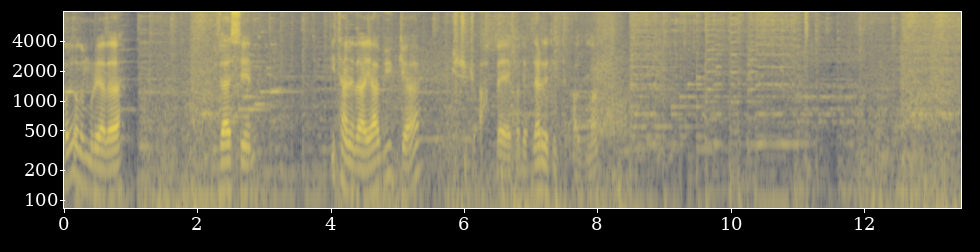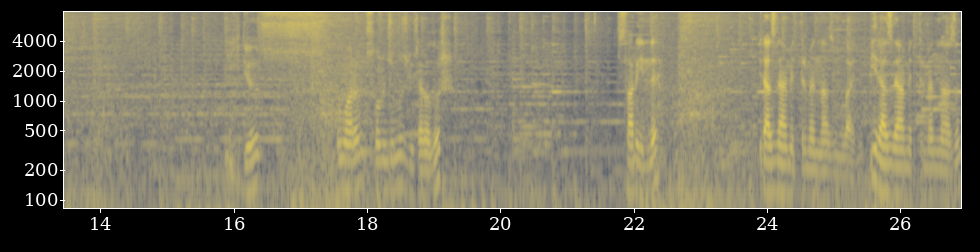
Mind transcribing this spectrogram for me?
Koy oğlum buraya da. Güzelsin. Bir tane daha ya büyük ya. Küçük ah be kadehler de tekte kaldı lan. İyi gidiyoruz. Umarım sonucumuz güzel olur. Sarı indi. Biraz devam ettirmen lazım bu. Biraz devam ettirmen lazım.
